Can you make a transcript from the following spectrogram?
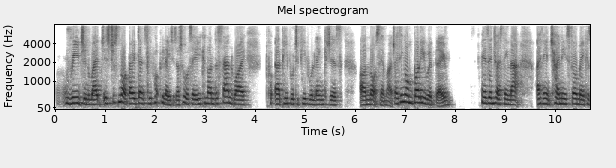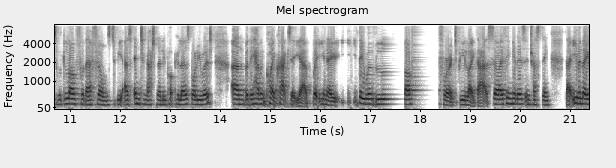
region where it's just not very densely populated at all. So you can understand why people to people linkages are not so much. I think on Bollywood, though, it's interesting that I think Chinese filmmakers would love for their films to be as internationally popular as Bollywood, um, but they haven't quite cracked it yet. But you know, they would love for it to be like that. So I think it is interesting that even though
